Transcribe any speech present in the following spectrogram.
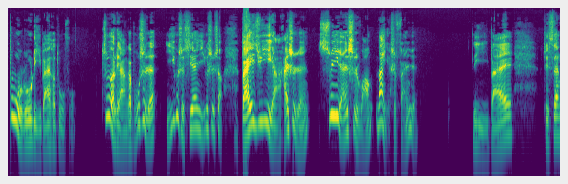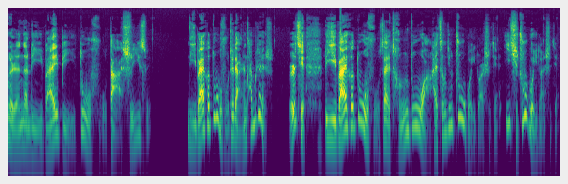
不如李白和杜甫。这两个不是人，一个是仙，一个是圣。白居易啊，还是人，虽然是王，那也是凡人。李白。这三个人呢，李白比杜甫大十一岁。李白和杜甫这俩人他们认识，而且李白和杜甫在成都啊还曾经住过一段时间，一起住过一段时间，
